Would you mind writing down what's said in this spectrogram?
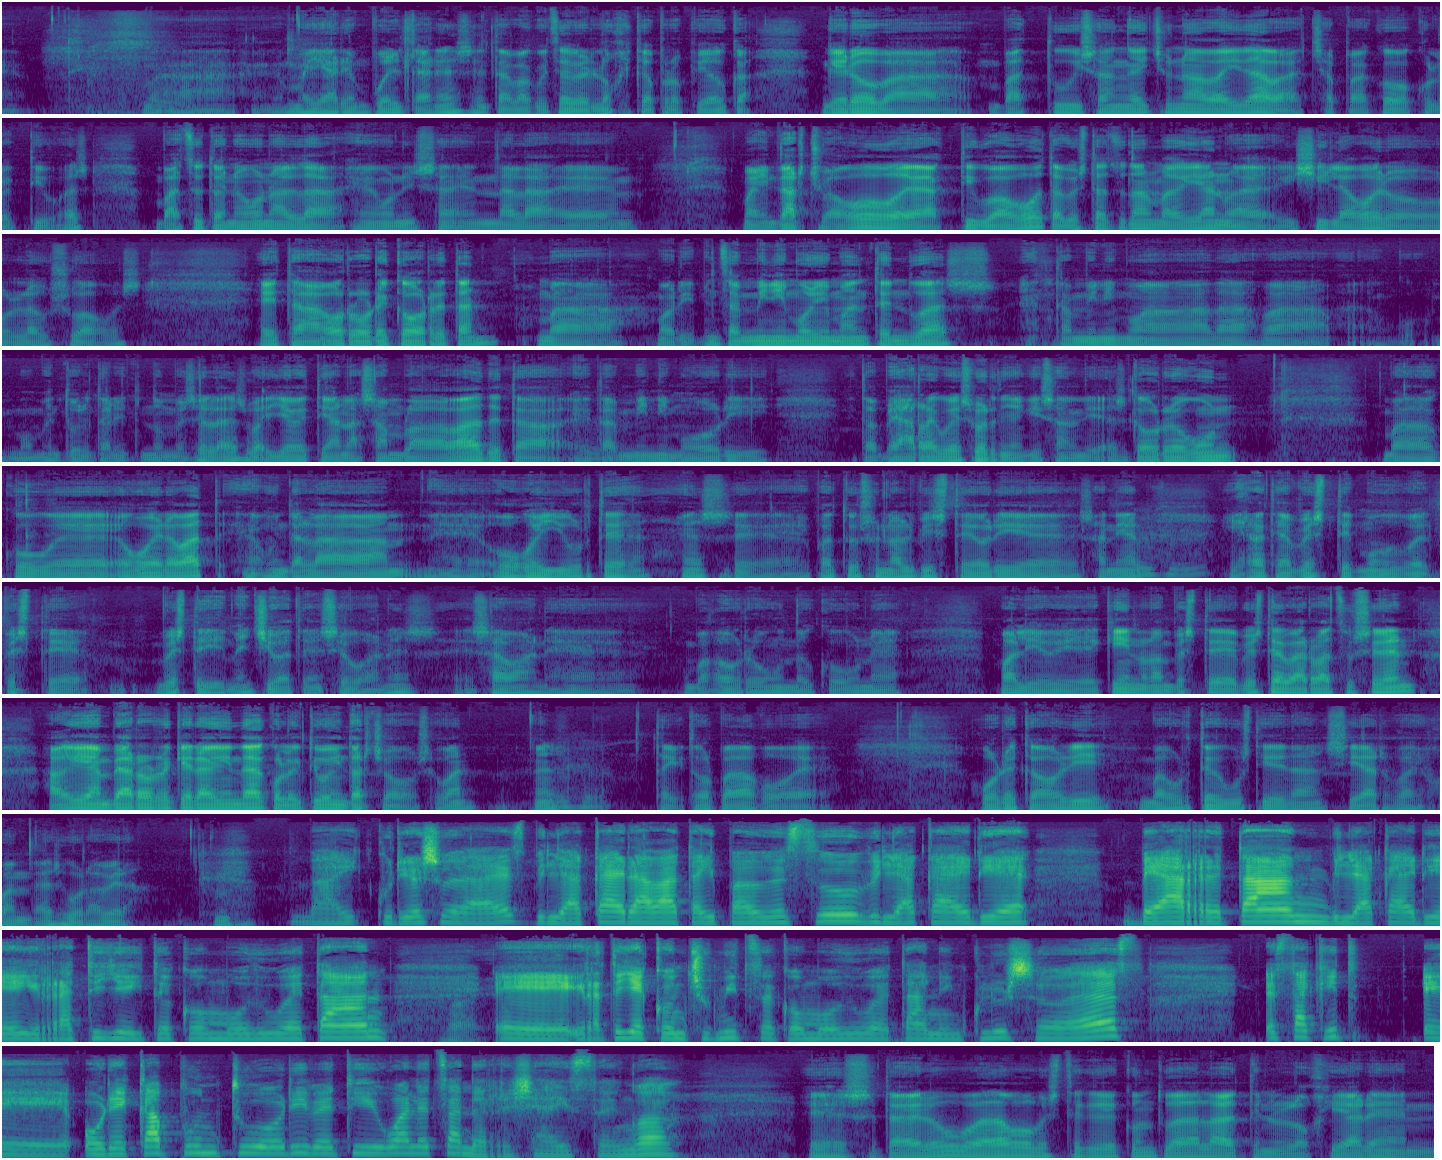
ba, maiaren bueltan, ez? Eta bakoitza bere logika propio dauka. Gero, ba, batu izan gaitzuna bai da, ba, txapako kolektibo, ez? Batzutan egon alda, egon izan dala, e, ba, indartsuago, e, aktiboago, eta bestatzutan bagian ba, isilago ero lausuago, ez? Eta hor oreka horretan, ba, hori, bintzat minimo hori mantenduaz, eta minimoa da, ba, ba, momentu honetan iten duen bezala, ez? Ba, hilabetean asamblada bat, eta, eta minimo hori, eta beharrak bezberdinak izan dira, ez? Gaur egun, badako e, egoera bat, oin dela e, hogei urte, ez, e, aipatu zuen albiste hori e, zanean, irratea beste modu, be- beste, beste dimentsio baten zeuan, ez? Ezaban, e, ba, gaur egun dauko une baliobidekin, oran beste, beste behar batzu ziren, agian behar horrek eraginda kolektibo indartsuago zeuan, ez? Eta uh hor badago, e, oreka hori, ba, urte guztietan ziar bai joan da, ez, gora bera. Bai, kuriosu da ez, bilakaera bat aipatu duzu, bilakaerie beharretan, bilakaerie irratile iteko moduetan, Bai. e, irratile kontsumitzeko moduetan inkluso ez. Ez dakit, e, oreka puntu hori beti igualetzan erresa izango. Ez, eta gero badago beste kontua dela teknologiaren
